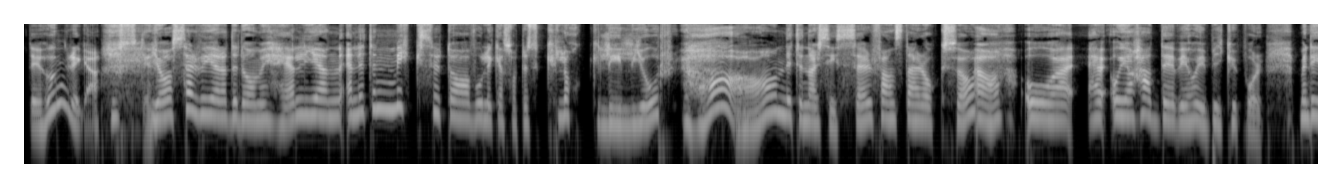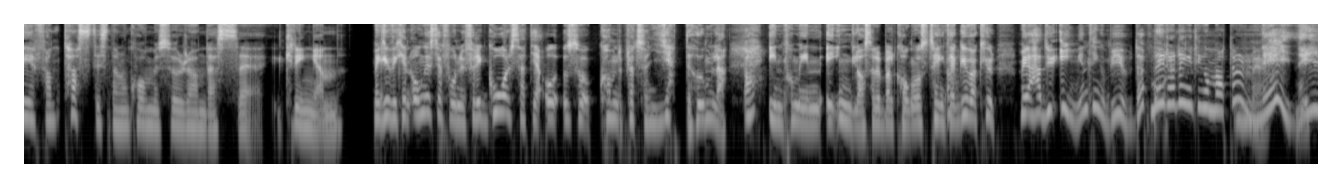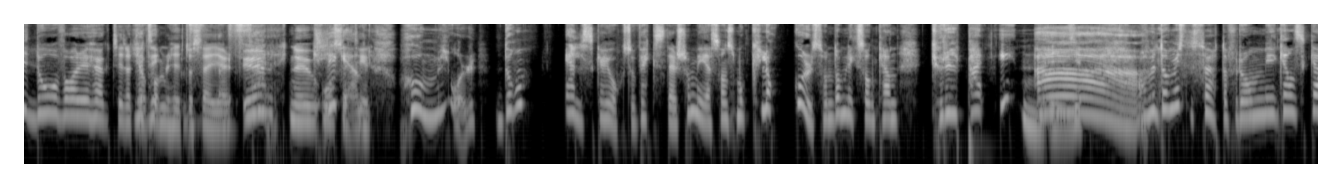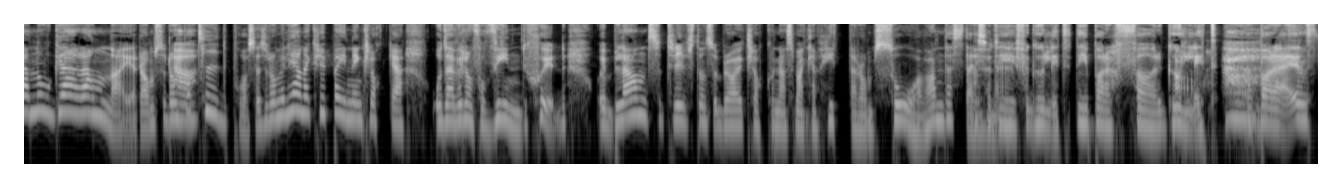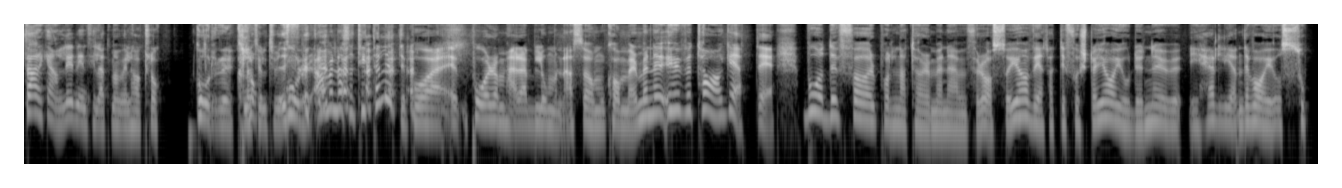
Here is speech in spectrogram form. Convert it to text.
jättehungriga. Jag serverade dem i helgen en liten mix utav olika sorters klockliljor. Jaha. Ja, lite narcisser fanns där också. Ja. Och, eh, och jag hade, vi har ju bikupor, men det är fantastiskt när de kommer surrandes eh, kring en. Men gud vilken ångest jag får nu, för igår satt jag och, och så kom det plötsligt en jättehumla Ja. in på min inglasade balkong och så tänkte jag, gud vad kul, men jag hade ju ingenting att bjuda på. Nej, du hade ingenting att mata dem med. Nej. Nej, då var det hög tid att Ja, jag det- kommer hit och säger ut nu och se verkligen. till. Humlor, de älskar ju också växter som är som små klockor som de liksom kan krypa in i. Ah. Ja, men de är så söta för de är ganska noggranna är de, så de Ja. tar tid på sig. Så de vill gärna krypa in i en klocka och där vill de få vindskydd. Och ibland så trivs de så bra i klockorna så man kan hitta dem sovandes där Alltså inne. det är för gulligt. Det är bara för gulligt. Att Bara en stark anledning till att man vill ha klockor naturligtvis. Klockor. Ja, men alltså, titta lite på, på de här blommorna som kommer. Men överhuvudtaget, eh, både för pollinatörer men även för oss. Och jag vet att det första jag gjorde nu i helgen, det var ju att sopa,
